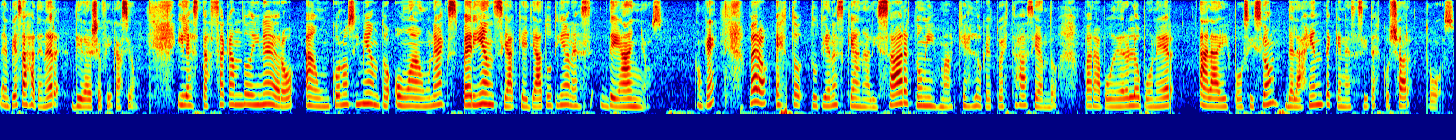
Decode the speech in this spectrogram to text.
empiezas a tener diversificación. Y le estás sacando dinero a un conocimiento o a una experiencia que ya tú tienes de años. ¿Ok? Pero esto tú tienes que analizar tú misma qué es lo que tú estás haciendo para poderlo poner a la disposición de la gente que necesita escuchar tu voz.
